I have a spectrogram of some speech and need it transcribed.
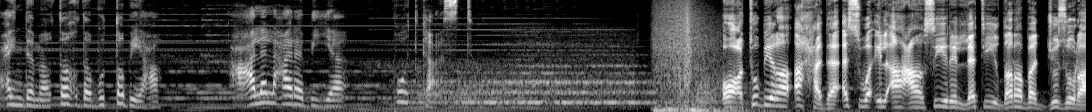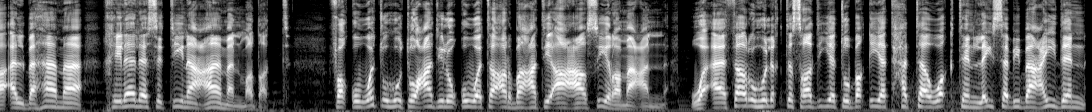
عندما تغضب الطبيعة. على العربية بودكاست. اعتبر أحد أسوأ الأعاصير التي ضربت جزر البهاما خلال ستين عاما مضت. فقوته تعادل قوة أربعة أعاصير معا وآثاره الاقتصادية بقيت حتى وقت ليس ببعيد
